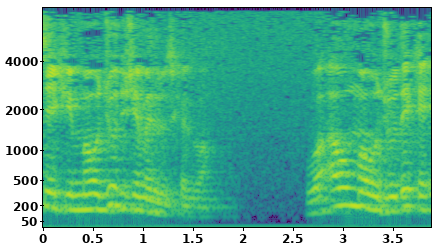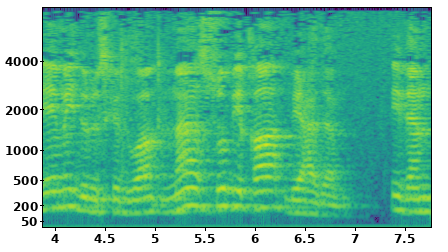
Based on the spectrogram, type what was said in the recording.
في موجود شيء ما يدرس كدوا وأو موجودك إيما يدرس كدوا ما سبق بعدم. إذا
